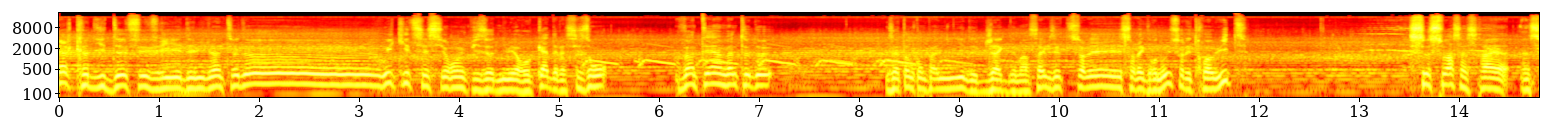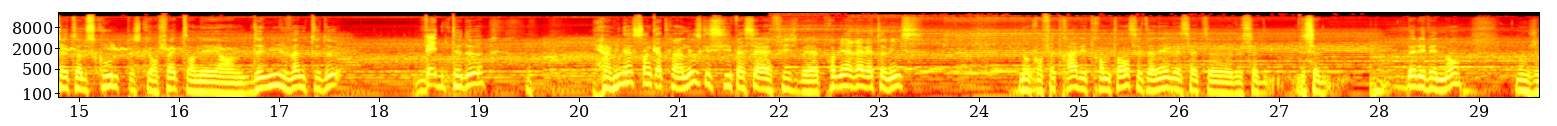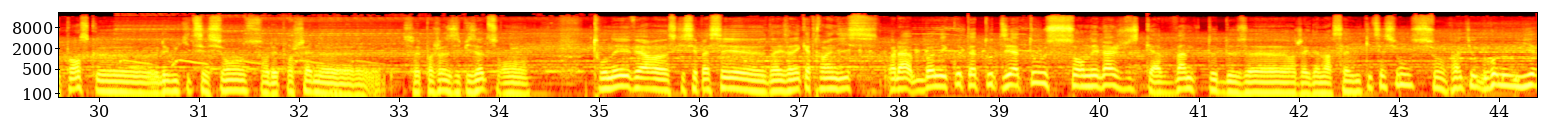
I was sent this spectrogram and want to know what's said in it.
Mercredi 2 février 2022, Wikid Session, épisode numéro 4 de la saison 21-22. Vous êtes en compagnie de Jack de Marseille, vous êtes sur les, sur les grenouilles, sur les 3-8. Ce soir, ça sera un set old school parce qu'en fait, on est en 2022. 22 Et en 1992, qu'est-ce qui s'est passé à l'affiche ben, La première rêve Atomics. Donc on fêtera les 30 ans cette année de, cette, cette, de bel événement. Donc je pense que les wikis de session sur les, prochaines, euh, sur les prochains épisodes seront tournés vers euh, ce qui s'est passé euh, dans les années 90. Voilà, bonne écoute à toutes et à tous. On est là jusqu'à 22h. Jacques Marseille, wiki de session sur Radio Grenouille.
